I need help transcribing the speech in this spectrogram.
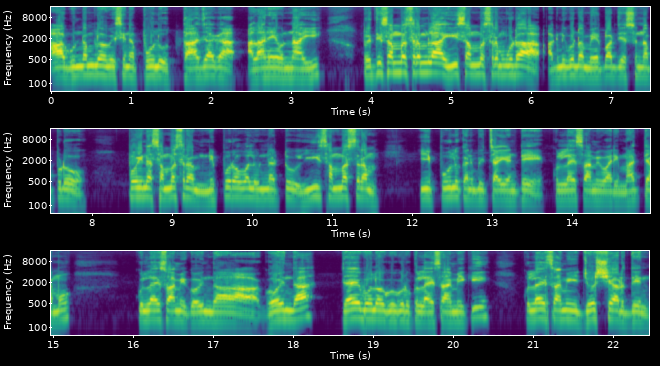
ఆ గుండంలో వేసిన పూలు తాజాగా అలానే ఉన్నాయి. ప్రతి సంవత్సరంలా ఈ సంవత్సరం కూడా అగ్నిగుండం ఏర్పాటు చేస్తున్నప్పుడు పోయిన సంవత్సరం నిప్పు రవ్వలు ఉన్నట్టు ఈ సంవత్సరం ఈ పూలు కనిపించాయి అంటే కుల్లయ్య స్వామి వారి మహత్యము. కుల్లయ్య స్వామి గోవిందా గోవిందా. జయ బోలో గుగుడు కుల్లయ్య స్వామికి. కుల్లయ్య స్వామి జోష్యారుద్దీన్.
